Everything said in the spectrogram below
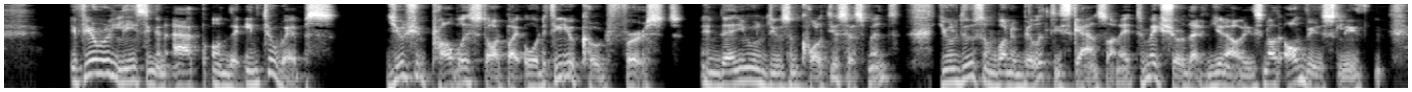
If you're releasing an app on the interwebs, you should probably start by auditing your code first and then you will do some quality assessment. You'll do some vulnerability scans on it to make sure that, you know, it's not obviously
